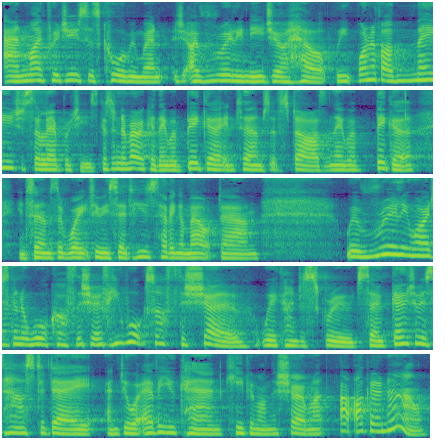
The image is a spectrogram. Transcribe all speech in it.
and my producers called me and went, I really need your help. We, one of our major celebrities, because in America they were bigger in terms of stars and they were bigger in terms of weight too. He said, he's having a meltdown. We're really worried he's going to walk off the show. If he walks off the show, we're kind of screwed. So go to his house today and do whatever you can, keep him on the show. I'm like, I'll go now.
